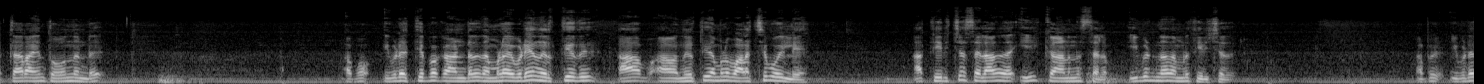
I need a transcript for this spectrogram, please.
എത്താറായും തോന്നുന്നുണ്ട്. അപ്പോൾ ഇവിടെ എത്തിയപ്പോൾ കണ്ടത് നമ്മൾ എവിടെയാണ് നിർത്തിയത്? ആ നിർത്തി നമ്മൾ വളച്ചു പോയില്ലേ? ആ തിരിച്ച സ്ഥലമാണ് ഈ കാണുന്ന സ്ഥലം. ഇവിടുന്നാണ് നമ്മൾ തിരിച്ചത്. അപ്പോൾ ഇവിടെ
